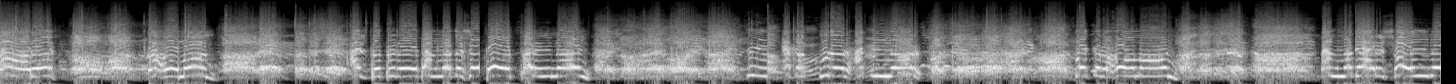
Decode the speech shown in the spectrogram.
তারেক রহমান আসবে ফিরে বাংলাদেশে ভোট ছাড়ি নাই একাত্তরের হাতিয়ার শেখ রহমান বাংলাদেশের সৈনিক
